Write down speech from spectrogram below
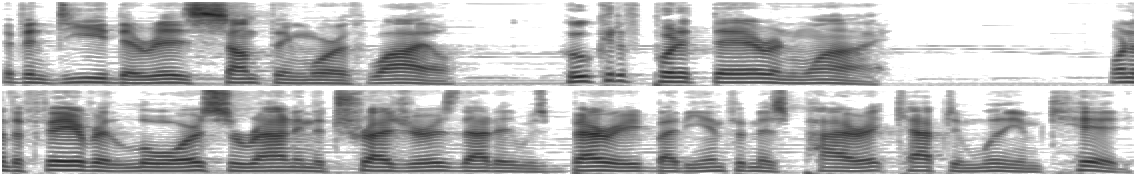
If indeed there is something worthwhile, who could have put it there and why? One of the favorite lores surrounding the treasure is that it was buried by the infamous pirate Captain William Kidd.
